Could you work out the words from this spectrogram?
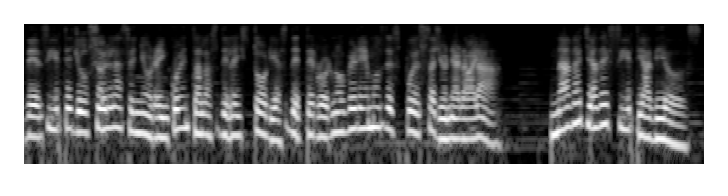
decirte yo soy la señora en cuenta las de las historias de terror no veremos después sayonara. Nada ya decirte adiós.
